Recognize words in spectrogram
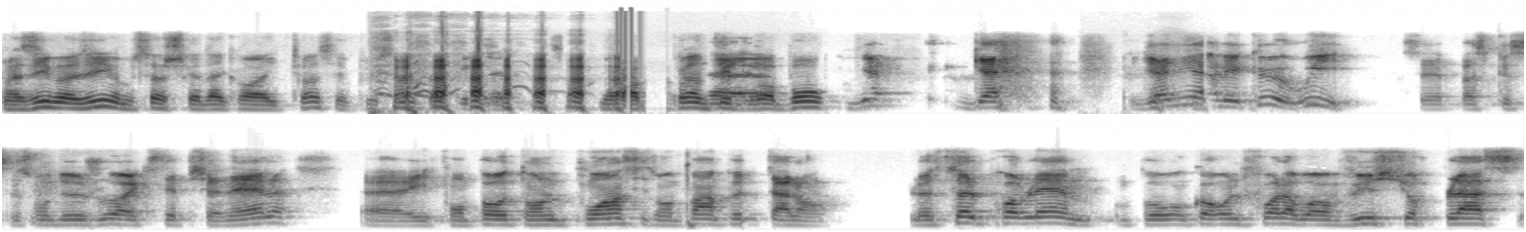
Vas-y, vas-y, comme ça je serais d'accord avec toi, c'est plus simple. prendre tes propos. Gagner avec eux, oui. C'est parce que ce sont deux joueurs exceptionnels. Euh, ils ne font pas autant de points s'ils n'ont pas un peu de talent. Le seul problème, pour encore une fois l'avoir vu sur place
